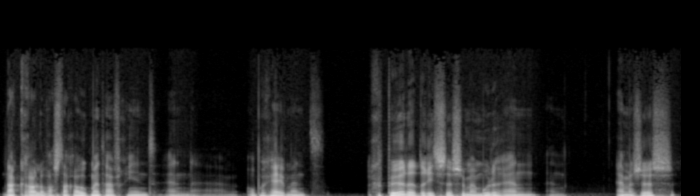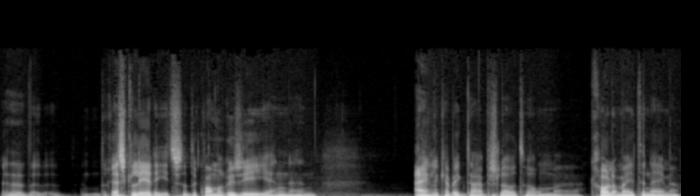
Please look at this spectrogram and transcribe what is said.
nou, Carola was daar ook met haar vriend. En eh, op een gegeven moment gebeurde er iets tussen mijn moeder en, en, en mijn zus. Eh, er escaleerde iets. Er kwam een ruzie en, en eigenlijk heb ik daar besloten om eh Carola mee te nemen.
